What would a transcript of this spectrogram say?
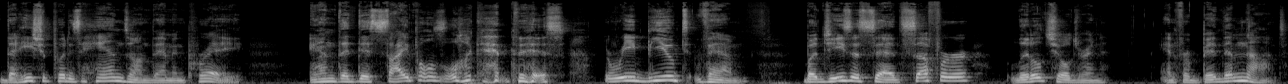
that he should put his hands on them and pray. And the disciples, look at this, rebuked them. But Jesus said, Suffer little children, and forbid them not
